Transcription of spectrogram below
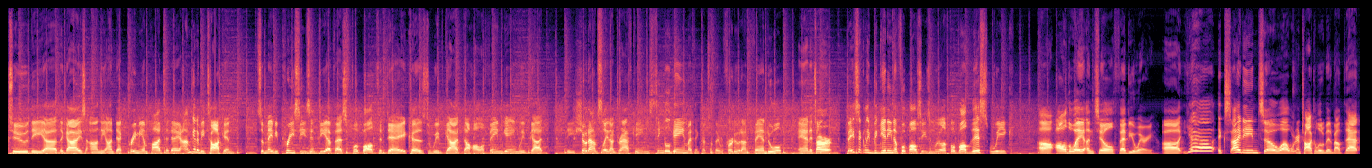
to the uh, the guys on the On Deck Premium Pod today. I'm going to be talking some maybe preseason DFS football today because we've got the Hall of Fame game. We've got the showdown slate on DraftKings, single game. I think that's what they refer to it on FanDuel. And it's our basically beginning of football season. We will have football this week uh, all the way until February. Uh, yeah, exciting. So uh, we're going to talk a little bit about that.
